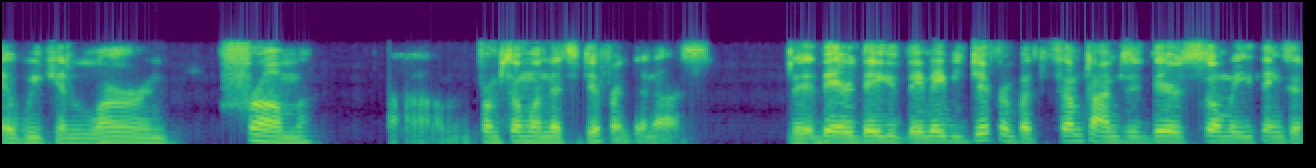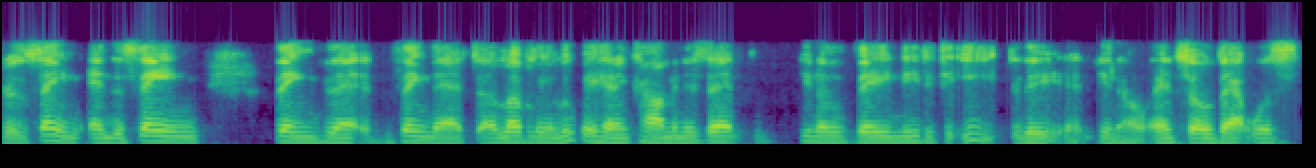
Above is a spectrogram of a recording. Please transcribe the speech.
that we can learn from um, from someone that's different than us they're they they may be different, but sometimes there's so many things that are the same. And the same thing that thing that uh, Lovely and Lupe had in common is that you know they needed to eat. They you know, and so that was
